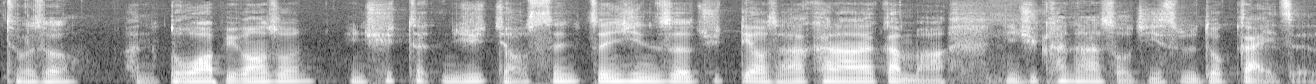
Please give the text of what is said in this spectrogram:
怎么说？很多啊，比方说你去你去找征征信社去调查他，看他在干嘛，你去看他的手机是不是都盖着的？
